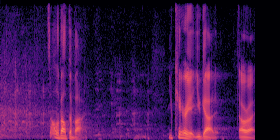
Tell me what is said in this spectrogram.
it's all about the vibe. You carry it, you got it. All right.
